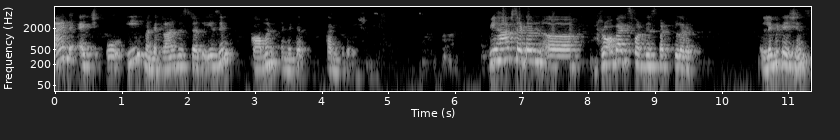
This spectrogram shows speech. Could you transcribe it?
and HOE when the transistor is in common emitter configurations. We have certain uh, drawbacks for this particular limitations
